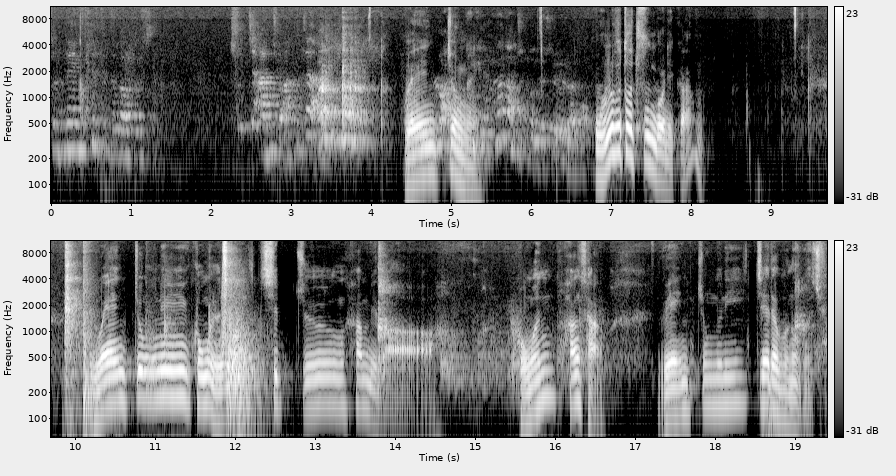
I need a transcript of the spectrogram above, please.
좋네 필드도 가고 있어 춥지 않죠? 아 그치 않아? 왼쪽 눈이 오늘부터 추운 거니까 왼쪽 눈이 공을 집중합니다. 공은 항상 왼쪽 눈이 째려보는 거죠.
